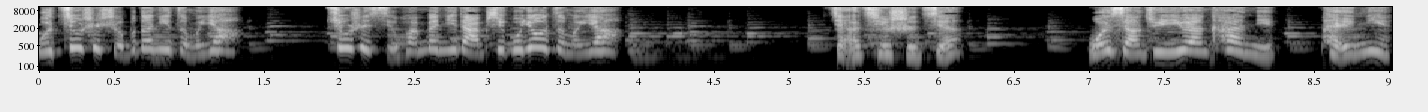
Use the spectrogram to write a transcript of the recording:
我就是舍不得你怎么样，就是喜欢被你打屁股又怎么样？假期时间。”我想去医院看你，陪你，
